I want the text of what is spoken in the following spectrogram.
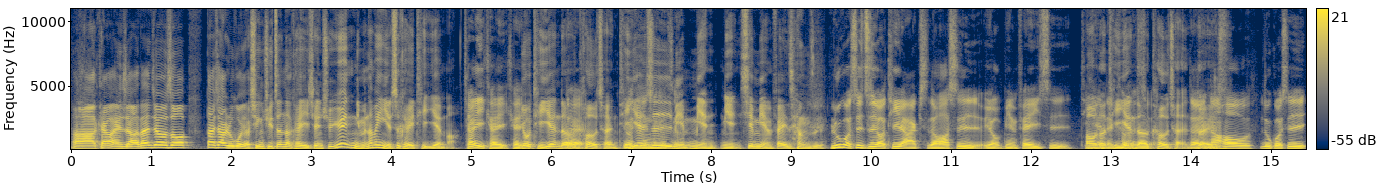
啊，开玩笑。但就是说，大家如果有兴趣，真的可以先去。因为你们那边也是可以体验嘛，可以可以可以有体验的课程，体验是免免免先免费这样子。如果是只有 T X 的话，是有免费一次体验的课程。对，然后如果是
